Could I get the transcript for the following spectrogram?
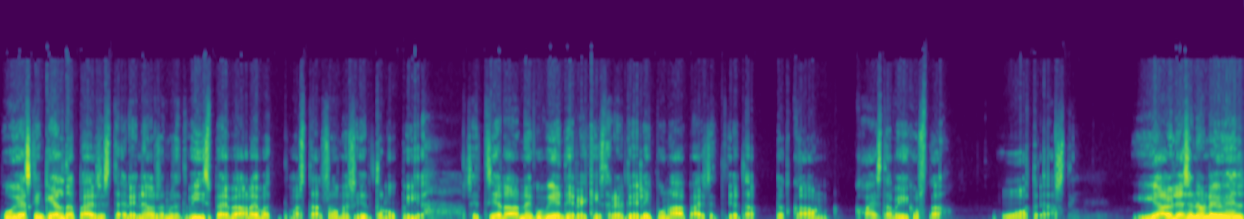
Puhuin äsken keltapäisistä, eli ne on semmoiset viisi päivää olevat vastaan Suomen siirtolupia. Sitten siellä on niin vientirekisteröinti, eli punapäiset, jotka on kahdesta viikosta vuoteen asti. Ja yleensä ne on ne yhden,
